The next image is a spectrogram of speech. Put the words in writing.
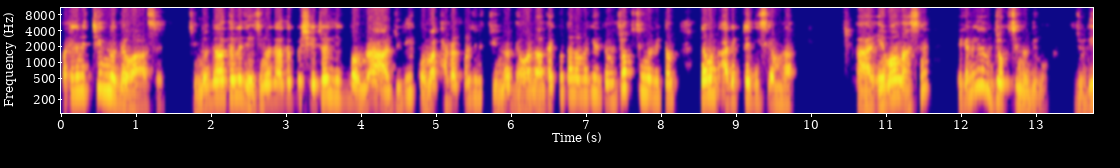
বাট এখানে চিহ্ন দেওয়া আছে। চিহ্ন দেওয়া থাকলে যে চিহ্ন দেওয়া থাকবে সেটাই লিখব আমরা, আর যদি কমা থাকার পরে যদি চিহ্ন দেওয়া না থাকতো তাহলে আমরা কি দিতাম? যোগ চিহ্ন দিতাম। যেমন আগেরটাই দিছি আমরা। আর এবং আছে, এখানে কিন্তু যোগ চিহ্ন দিব। যদি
